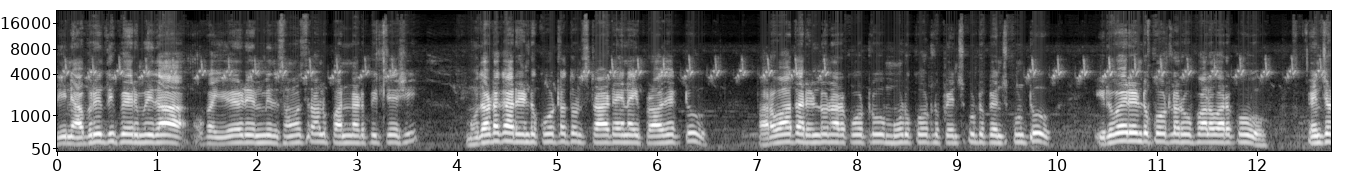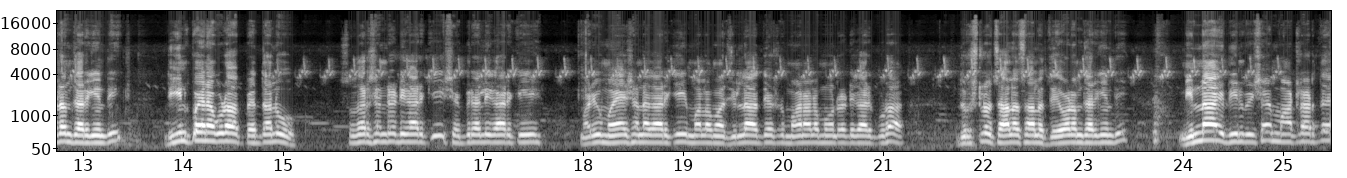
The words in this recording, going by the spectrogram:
దీని అభివృద్ధి పేరు మీద ఒక ఏడు ఎనిమిది సంవత్సరాలు పని నడిపించేసి మొదటగా రెండు కోట్లతో స్టార్ట్ అయిన ఈ ప్రాజెక్టు తర్వాత రెండున్నర కోట్లు మూడు కోట్లు పెంచుకుంటూ పెంచుకుంటూ ఇరవై రెండు కోట్ల రూపాయల వరకు పెంచడం జరిగింది. దీనిపైన కూడా పెద్దలు సుదర్శన్ రెడ్డి గారికి షబ్బీర్ అలీ గారికి మరియు మహేష్ అన్న గారికి మళ్ళీ మా జిల్లా అధ్యక్షుడు మానాల మోహన్ రెడ్డి గారికి కూడా దృష్టిలో చాలాసార్లు తేవడం జరిగింది. నిన్న దీని విషయం మాట్లాడితే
